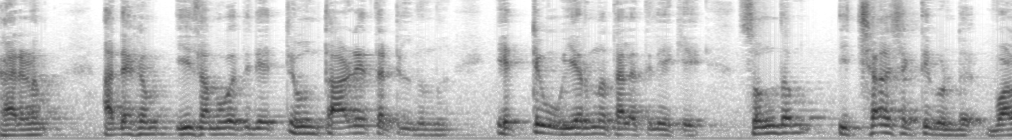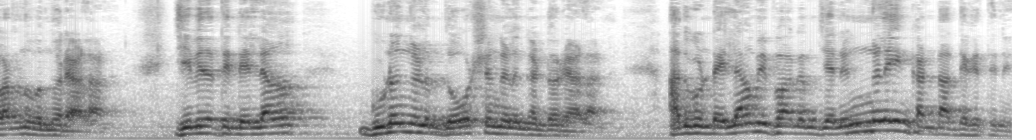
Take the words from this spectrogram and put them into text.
കാരണം അദ്ദേഹം ഈ സമൂഹത്തിന്റെ ഏറ്റവും താഴെത്തട്ടിൽ നിന്ന് ഏറ്റവും ഉയർന്ന തലത്തിലേക്ക് സ്വന്തം ഇച്ഛാശക്തി കൊണ്ട് വളർന്നു വന്ന ഒരാളാണ്. ജീവിതത്തിന്റെ എല്ലാ ഗുണങ്ങളും ദോഷങ്ങളും കണ്ട ഒരാളാണ്. അതുകൊണ്ട് എല്ലാ വിഭാഗം ജനങ്ങളെയും കണ്ട അദ്ദേഹത്തിന്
